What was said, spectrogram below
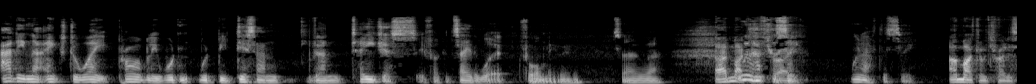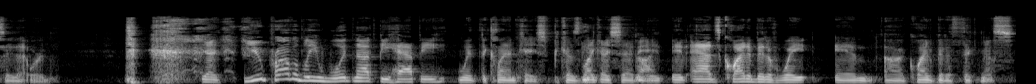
adding that extra weight probably wouldn't would be disadvantageous if i could say the word for me really so uh, I'm not we'll have to to try. see we'll have to see I'm not going to try to say that word. yeah, you probably would not be happy with the clam case because, like I said, Right. it, it adds quite a bit of weight and uh, quite a bit of thickness.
